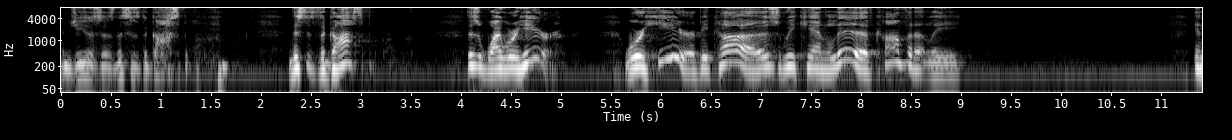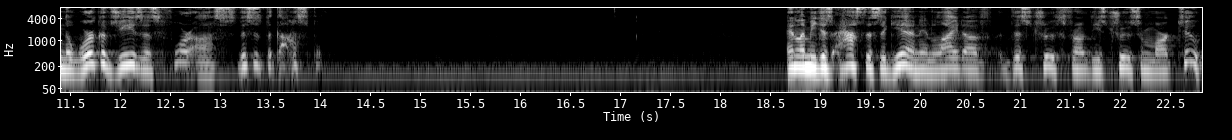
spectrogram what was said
And Jesus says, This is the gospel. This is the gospel. This is why we're here. We're here because we can live confidently in the work of Jesus for us. This is the gospel. And let me just ask this again in light of this truth from these truths from Mark 2.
